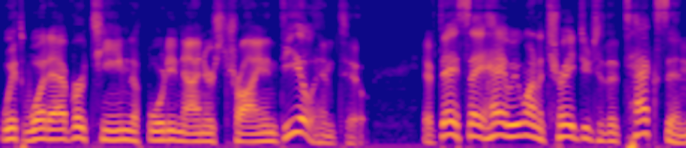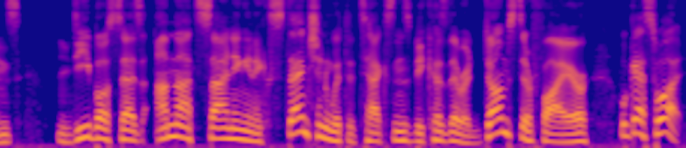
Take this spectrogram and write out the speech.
with whatever team the 49ers try and deal him to. If they say, hey, we want to trade you to the Texans, Deebo says, I'm not signing an extension with the Texans because they're a dumpster fire. Well, guess what?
